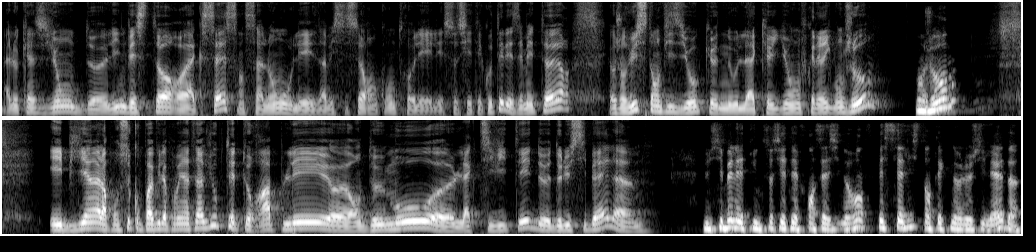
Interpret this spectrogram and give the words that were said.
à l'occasion de l'Investor Access, un salon où les investisseurs rencontrent les, les sociétés cotées, les émetteurs. Aujourd'hui, c'est en visio que nous l'accueillons. Frédéric, bonjour. Bonjour. Eh bien, alors pour ceux qui n'ont pas vu la première interview, peut-être rappeler euh, en deux mots euh, l'activité de, de Lucibel? Lucibel est une société française innovante spécialiste en technologie LED,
